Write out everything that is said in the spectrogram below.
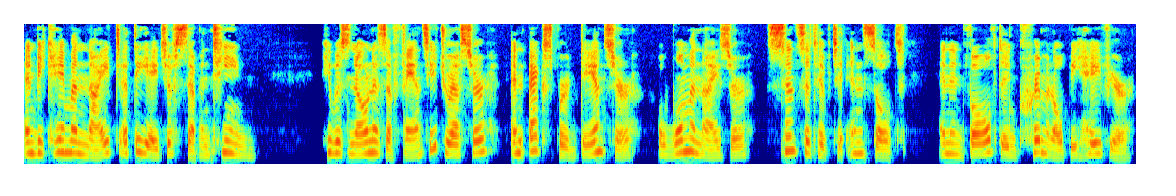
and became a knight at the age of 17. He was known as a fancy dresser, an expert dancer, a womanizer, sensitive to insult, and involved in criminal behavior.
